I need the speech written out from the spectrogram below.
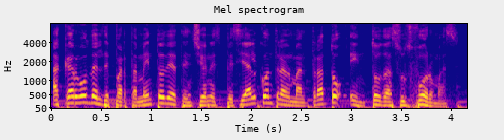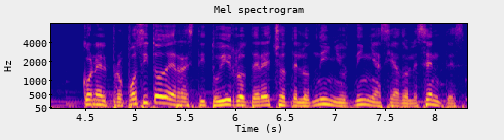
a cargo del Departamento de Atención Especial contra el Maltrato en todas sus formas con el propósito de restituir los derechos de los niños, niñas y adolescentes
